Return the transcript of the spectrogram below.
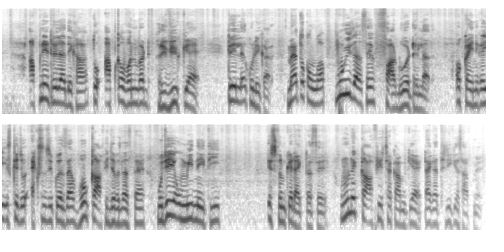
आपने ट्रेलर देखा तो आपका वन वर्ड रिव्यू क्या है? ट्रेलर को लेकर। मैं तो कहूँगा पूरी तरह से फाड़ू है ट्रेलर। और कहीं ना कहीं इसके जो एक्शन सीक्वेंस है, वो काफ़ी ज़बरदस्त है। मुझे ये उम्मीद नहीं थी इस फ़िल्म के डायरेक्टर से। उन्होंने काफ़ी अच्छा काम किया है टाइगर थ्री के साथ में।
